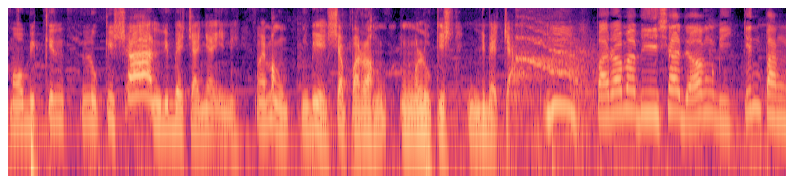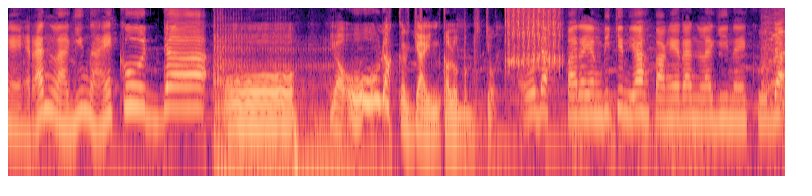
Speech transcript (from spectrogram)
Mau bikin lukisan di becanya ini. Memang bisa parah ngelukis di beca. Hmm, para mah bisa dong bikin pangeran lagi naik kuda. Oh, ya udah kerjain kalau begitu. Udah, para yang bikin ya pangeran lagi naik kuda.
